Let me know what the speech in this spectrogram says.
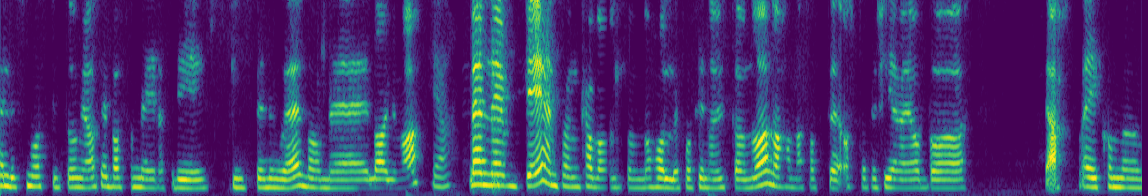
veldig småspiste unger, så jeg er bare fornøyd at de spiser noe når vi lager mat. Ja. Men eh, det er en sånn kabal som vi holder på å finne ut av nå, når han har fått eh, åtte til fire jobb og ja, jeg kommer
